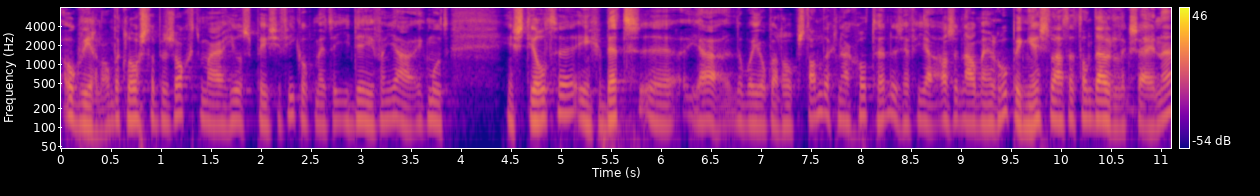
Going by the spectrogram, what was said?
uh, ook weer een ander klooster bezocht, maar heel specifiek ook met het idee van ja, ik moet in stilte, in gebed, uh, ja, dan word je ook wel opstandig naar God. Hè? Dus even, ja, als het nou mijn roeping is, laat het dan duidelijk zijn. Hè?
